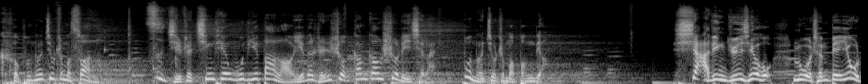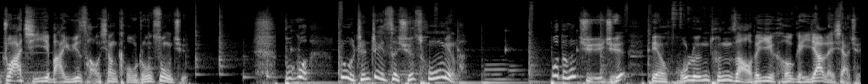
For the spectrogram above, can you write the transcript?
可不能就这么算了，自己这青天无敌大老爷的人设刚刚设立起来，不能就这么崩掉。下定决心后，洛尘便又抓起一把鱼草向口中送去。不过洛尘这次学聪明了，不等咀嚼，便囫囵吞枣的一口给咽了下去，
